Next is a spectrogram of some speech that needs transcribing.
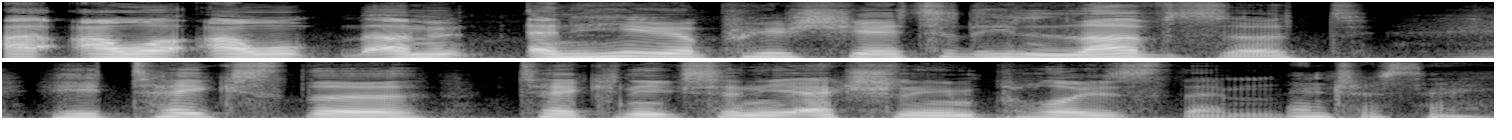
I, I, I, I mean, and he appreciates it. He loves it. He takes the techniques and he actually employs them. Interesting.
